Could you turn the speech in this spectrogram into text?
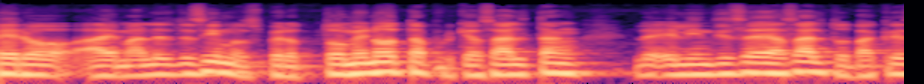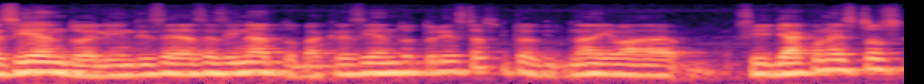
pero además les decimos, pero tome nota porque asaltan, el índice de asaltos va creciendo, el índice de asesinatos va creciendo, turistas, entonces nadie va, si ya con estos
